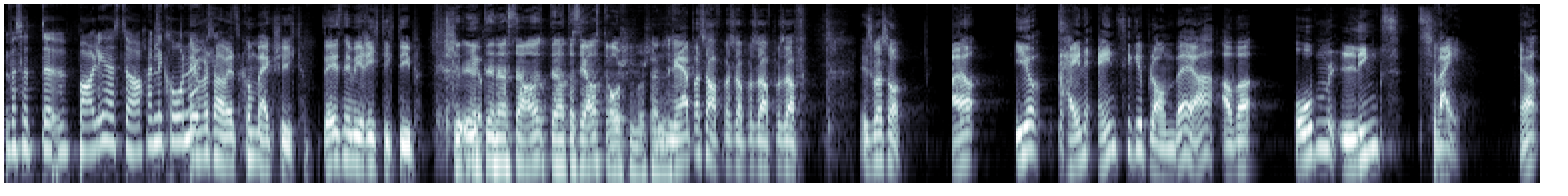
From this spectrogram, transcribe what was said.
Was hat der Pauli, hast du auch eine ja, Krone? pass auf, jetzt kommt meine Geschichte. Der ist nämlich richtig deep. Äh, den, hast du aus, den hat er sich ausdroschen wahrscheinlich. Ja, pass auf, pass auf, pass auf, pass auf. Es war so. Also, ich hab keine einzige Blombe, ja, aber oben links zwei. Ja,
